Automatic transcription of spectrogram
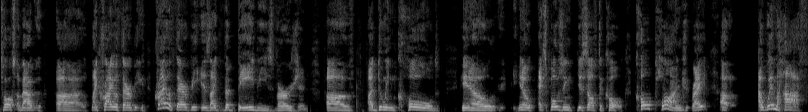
talks about uh like cryotherapy. Cryotherapy is like the baby's version of uh, doing cold, you know, you know, exposing yourself to cold. Cold plunge, right? Uh, a Wim Hof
